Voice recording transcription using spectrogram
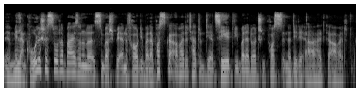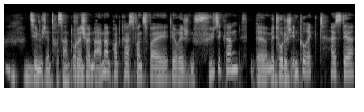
äh, Melancholisches so dabei, sondern da ist zum Beispiel eine Frau, die bei der Post gearbeitet hat und die erzählt, wie bei der Deutschen Post in der DDR halt gearbeitet wurde. Mhm. Ziemlich interessant. Oder ich höre einen anderen Podcast von zwei theoretischen Physikern, äh, methodisch inkorrekt heißt der,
